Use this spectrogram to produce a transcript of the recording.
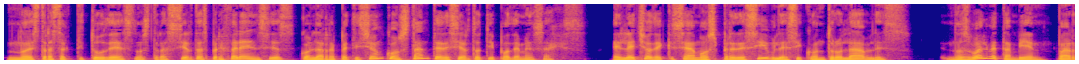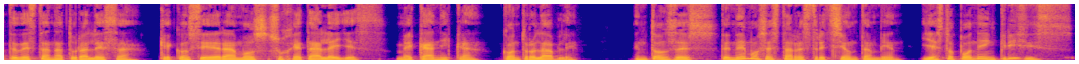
nuestras actitudes, nuestras ciertas preferencias con la repetición constante de cierto tipo de mensajes. El hecho de que seamos predecibles y controlables nos vuelve también parte de esta naturaleza que consideramos sujeta a leyes, mecánica, controlable. Entonces, tenemos esta restricción también. Y esto pone en crisis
